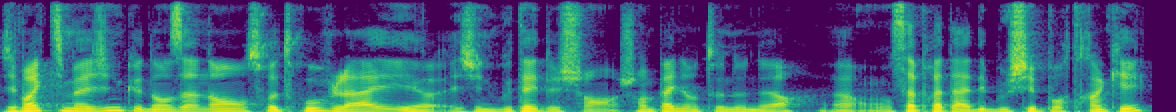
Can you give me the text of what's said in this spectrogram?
J'aimerais que tu imagines que dans un an, on se retrouve là et, euh, j'ai une bouteille de champagne en ton honneur. Euh, on s'apprête à déboucher pour trinquer.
